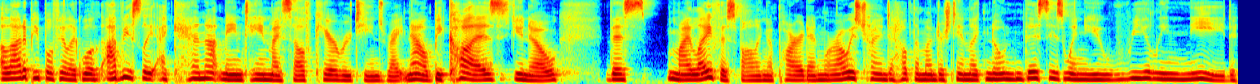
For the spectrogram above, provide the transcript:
a lot of people feel like well obviously i cannot maintain my self-care routines right now because you know this my life is falling apart and we're always trying to help them understand like no this is when you really need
